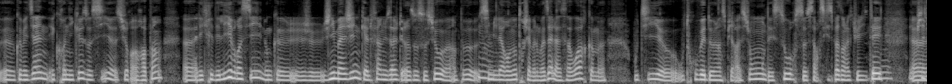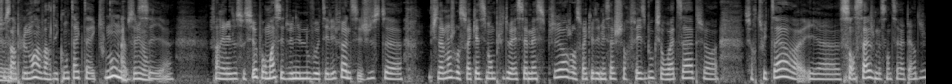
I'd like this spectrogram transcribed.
euh, comédienne et chroniqueuse aussi euh, sur Europe 1. elle écrit des livres aussi, donc j'imagine qu'elle fait un usage des réseaux sociaux un peu similaire au nôtre chez Mademoiselle, à savoir comme outil où trouver de l'inspiration, des sources, savoir ce qui se passe dans l'actualité. Et puis tout simplement avoir des contacts avec tout le monde. Absolument. Enfin, les réseaux sociaux, pour moi, c'est devenu le nouveau téléphone. C'est juste finalement, je reçois quasiment plus de SMS purs, je reçois que des messages sur Facebook, sur WhatsApp, sur, sur Twitter, et euh, sans ça, je me sentirais perdue.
